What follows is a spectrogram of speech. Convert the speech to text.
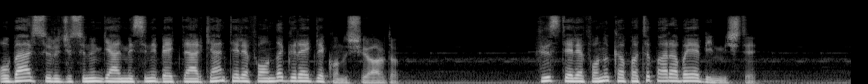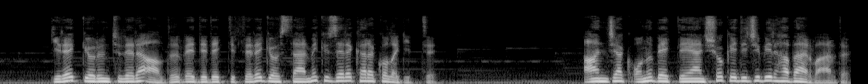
Uber sürücüsünün gelmesini beklerken telefonda Greg'le konuşuyordu. Kız telefonu kapatıp arabaya binmişti. Greg görüntüleri aldı ve dedektiflere göstermek üzere karakola gitti. Ancak onu bekleyen şok edici bir haber vardı.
